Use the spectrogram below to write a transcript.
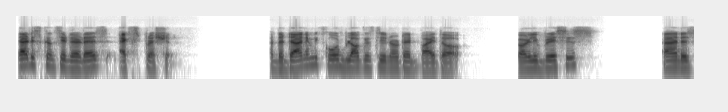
that is considered as expression. And the dynamic code block is denoted by the curly braces and is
